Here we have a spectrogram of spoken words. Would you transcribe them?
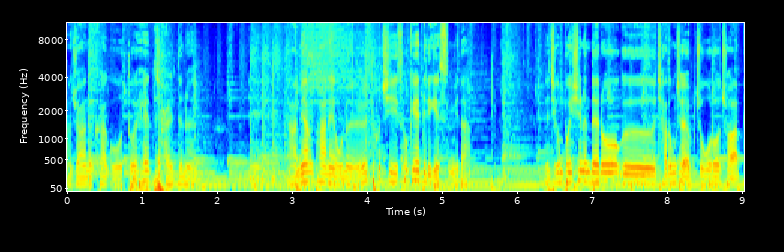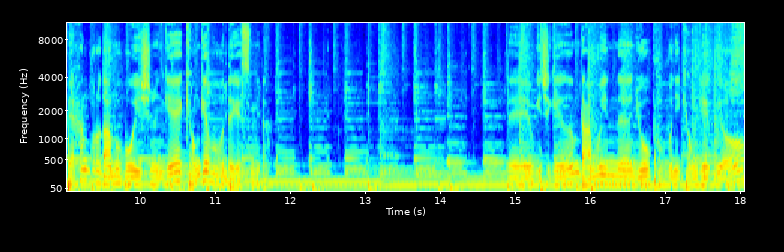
아주 아늑하고 또 해 잘 드는 예, 남양판에 오늘 토지 소개해 드리겠습니다. 네, 지금 보이시는 대로 그 자동차 옆쪽으로 저 앞에 항구로 나무 보이시는 게 경계 부분 되겠습니다. 네, 여기 지금 나무 있는 요 부분이 경계고요.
